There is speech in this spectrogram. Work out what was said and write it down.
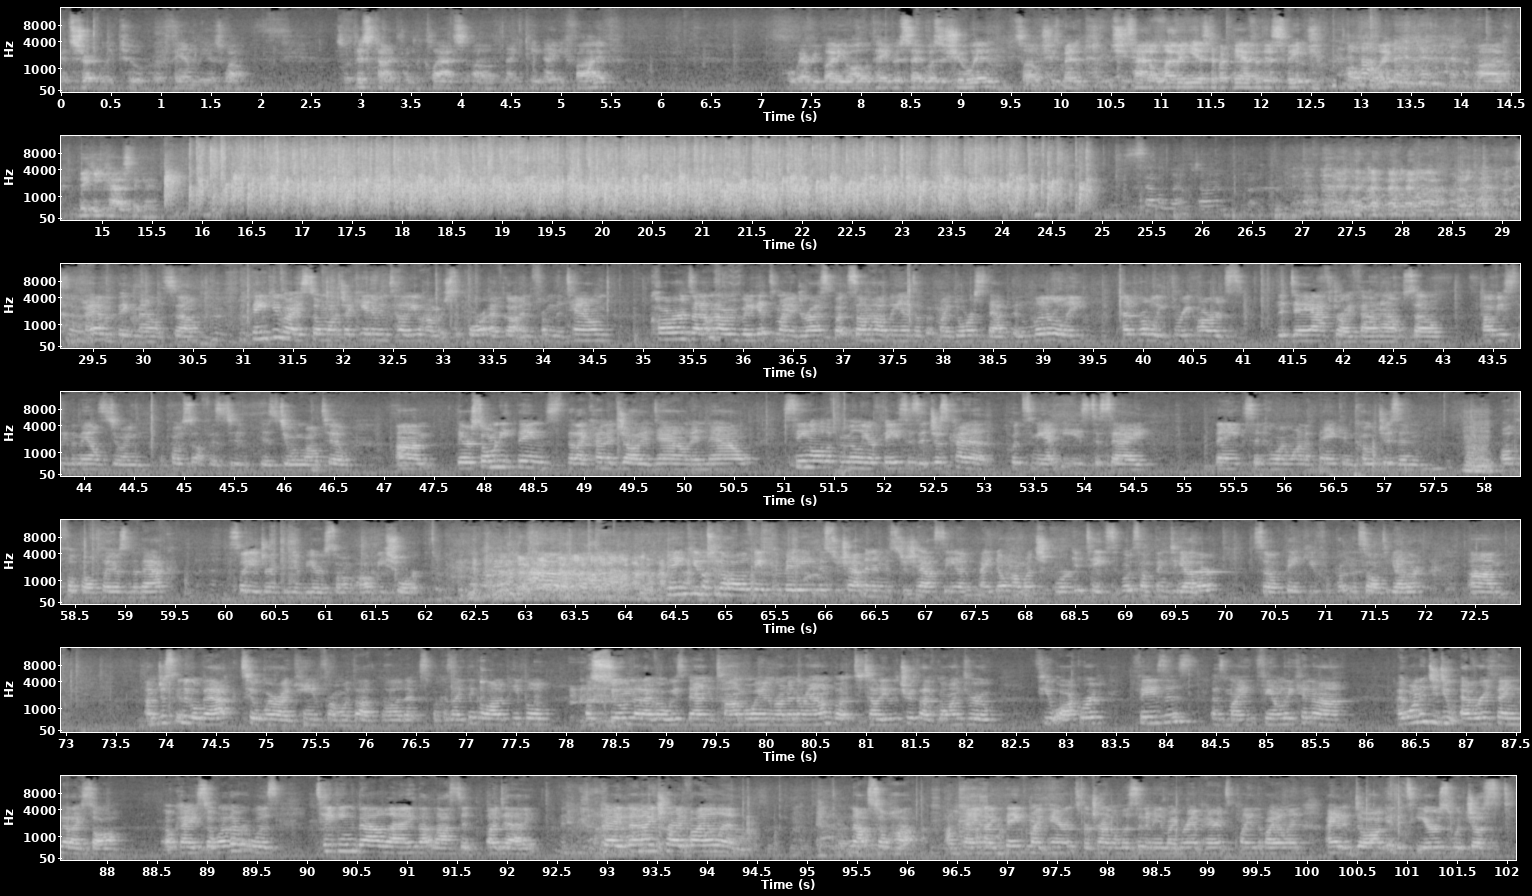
and certainly to her family as well. So this time, from the class of 1995, who everybody, all the papers said was a shoe-in, so she's been, she's had 11 years to prepare for this speech, hopefully. Uh, Nikki Castigan. Does this have a lift on it? I have a big mouth, so thank you guys so much. I can't even tell you how much support I've gotten from the town. Cards, I don't know how everybody gets my address, but somehow they end up at my doorstep and literally had probably three cards the day after I found out, so obviously the mail's doing, the post office is doing well too. Um, there are so many things that I kind of jotted down and now seeing all the familiar faces, it just kind of puts me at ease to say, thanks and who I want to thank and coaches and all the football players in the back. So you're drinking your beer, so I'll be short. Um, Thank you to the Hall of Fame Committee, Mr. Chapman and Mr. Chassie. I know how much work it takes to put something together, so thank you for putting this all together. Um, I'm just gonna go back to where I came from with athletics, because I think a lot of people assume that I've always been a tomboy and running around, but to tell you the truth, I've gone through a few awkward phases, as my family can, uh, I wanted to do everything that I saw, okay? So whether it was taking ballet, that lasted a day, okay? Then I tried violin, not so hot, okay? And I thank my parents for trying to listen to me and my grandparents playing the violin. I had a dog and its ears would just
